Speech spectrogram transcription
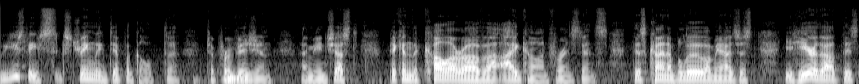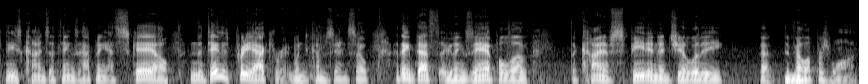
used to be extremely difficult to, to mm-hmm. provision. Mm -hmm. I mean, just picking the color of an icon, for instance, this kind of blue, I mean, I was just, you hear about this, these kinds of things happening at scale, and the data is pretty accurate when it comes in. So I think that's an example of the kind of speed and agility that mm-hmm. developers want.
